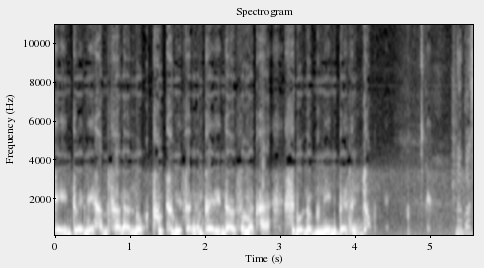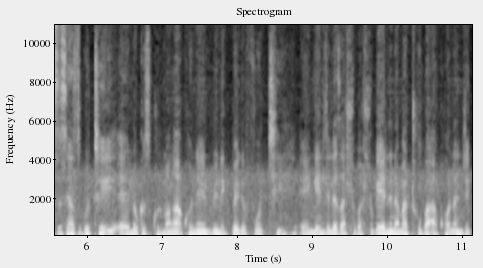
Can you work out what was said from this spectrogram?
ezintweni ehambisana nokuthuthukisa ngempela indawo semakhaya sibe nobuningi bezinto. Nankosi siyazi ukuthi eh, lokho esikhuluma ngakho nembini kubheke futhi eh, ngendlela ezahlukahlukene namathuba akhona nje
